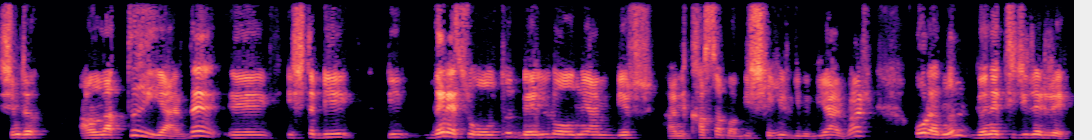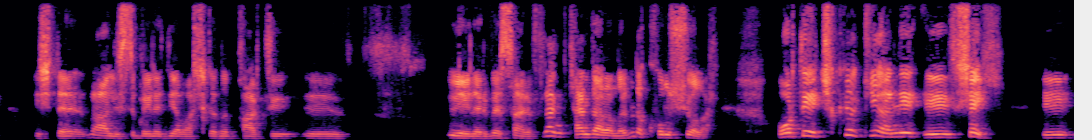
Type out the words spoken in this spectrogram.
Şimdi anlattığı yerde e, işte bir bir neresi oldu belli olmayan bir hani kasaba, bir şehir gibi bir yer var. Oranın yöneticileri işte valisi, belediye başkanı, parti e, üyeleri vesaire falan kendi aralarında konuşuyorlar. Ortaya çıkıyor ki hani e, şey e,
